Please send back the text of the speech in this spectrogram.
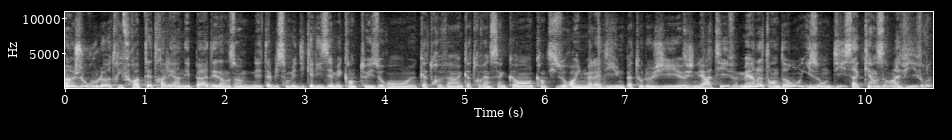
un jour ou l'autre, il faudra peut-être aller en EHPAD et dans un établissement médicalisé, mais quand ils auront 80, 85 ans, quand ils auront une maladie, une pathologie euh, dégénérative. Mais en attendant, ils ont 10 à 15 ans à vivre.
